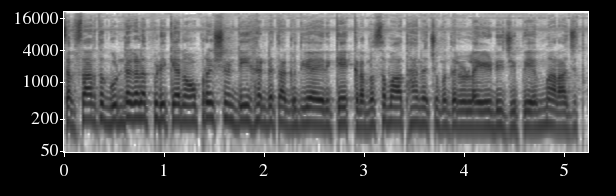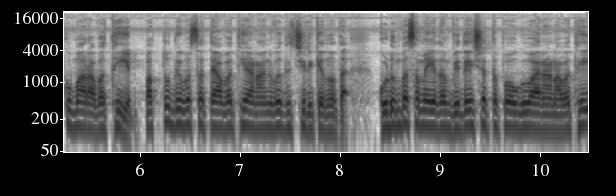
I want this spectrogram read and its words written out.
സംസ്ഥാനത്ത് ഗുണ്ടകളെ പിടിക്കാൻ ഓപ്പറേഷൻ ഡി ഹണ്ട് തകൃതിയായിരിക്കെ ക്രമസമാധാന ചുമതലയുള്ള A D G P M R Ajith Kumar അവധിയിൽ. പത്തു ദിവസത്തെ അവധിയാണ് അനുവദിച്ചിരിക്കുന്നത്. കുടുംബസമേതം വിദേശത്ത് പോകുവാനാണ് അവധി.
